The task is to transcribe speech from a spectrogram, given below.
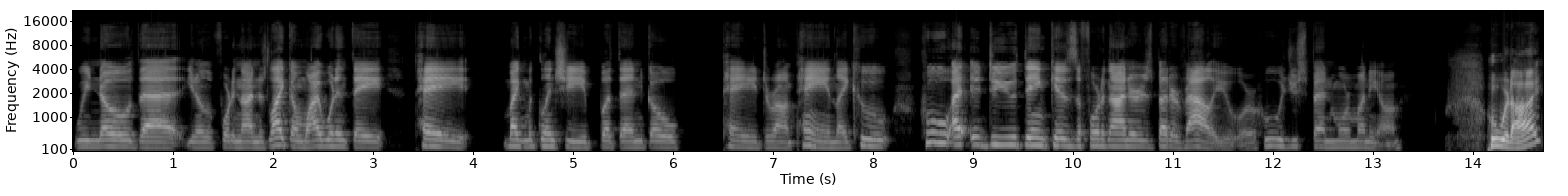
We know that you know the 49ers like him. Why wouldn't they pay Mike McGlinchey but then go pay Daron Payne? Like who who do you think gives the 49ers better value or who would you spend more money on? Who would I?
